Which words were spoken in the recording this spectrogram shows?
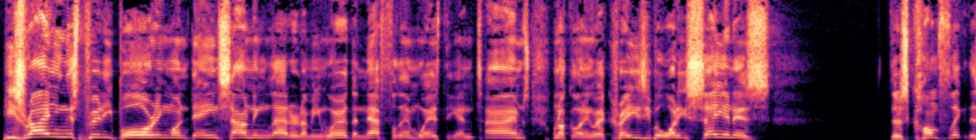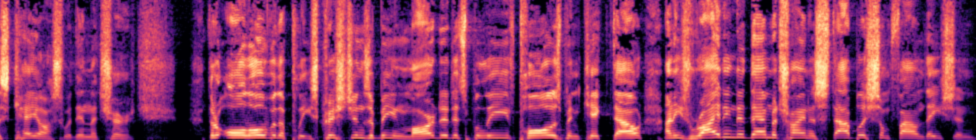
He's writing this pretty boring, mundane sounding letter. I mean, where the Nephilim? Where's the end times? We're not going anywhere crazy, but what he's saying is there's conflict, there's chaos within the church. They're all over the place. Christians are being martyred, it's believed. Paul has been kicked out, and he's writing to them to try and establish some foundation.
